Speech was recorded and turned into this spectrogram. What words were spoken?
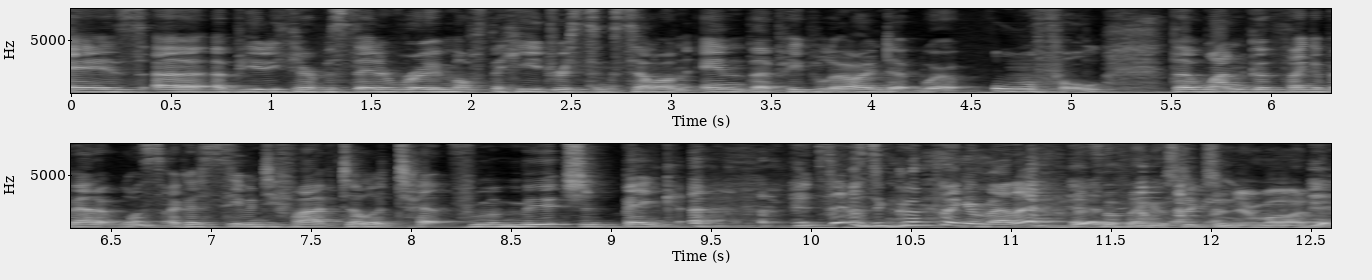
as a, a beauty therapist. They had a room off the hairdressing salon, and the people who owned it were awful. The one good thing about it was I got a seventy-five dollar tip from a merchant banker. so that was a good thing about it. That's the thing that sticks in your mind.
